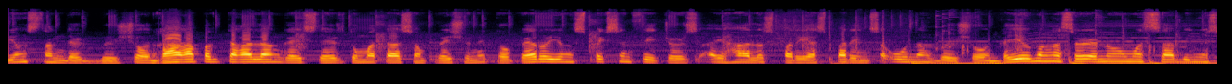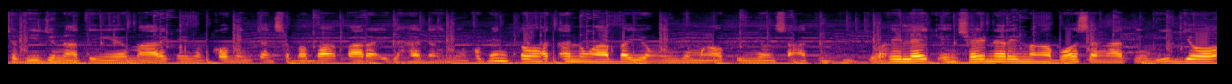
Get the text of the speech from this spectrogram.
yung standard version. Nakakapagtaka lang guys dahil tumataas ang presyo nito pero yung specs and features ay halos parehas pa rin sa unang version. Kayo mga sir, ano ang masasabi niyo sa video natin ngayon? Maaari kayo mag-comment dyan sa baba para ilahad ang inyong komento at ano nga ba yung inyong mga opinion sa ating video. Paki-like and share na rin mga boss ang ating video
